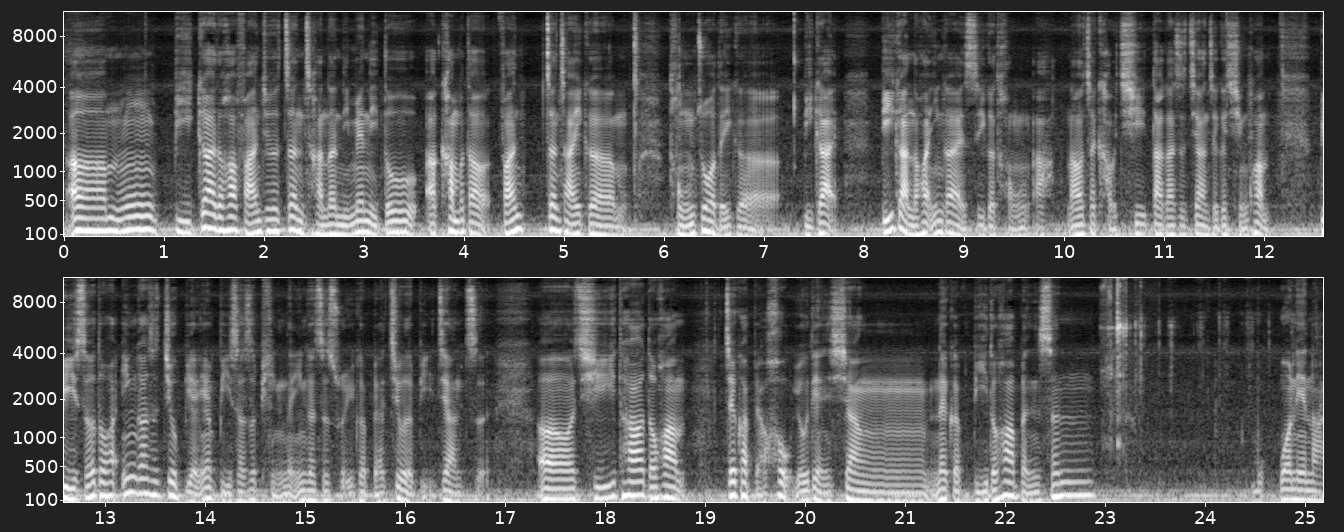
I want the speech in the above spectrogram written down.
嗯，笔盖的话反正就是正常的，里面你都啊看不到，反正正常一个铜做的一个笔盖，笔杆的话应该也是一个铜啊，然后再烤漆，大概是这样子一个情况。笔舌的话应该是旧笔，因为笔舌是平的，应该是属于一个比较旧的笔这样子。呃，其他的话这块比较厚，有点像那个笔的话本身，我我念那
